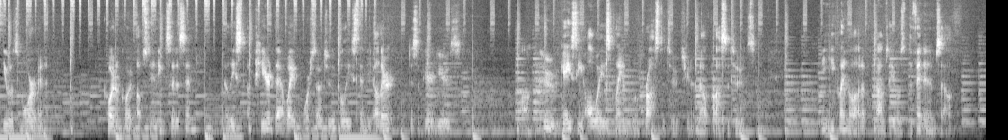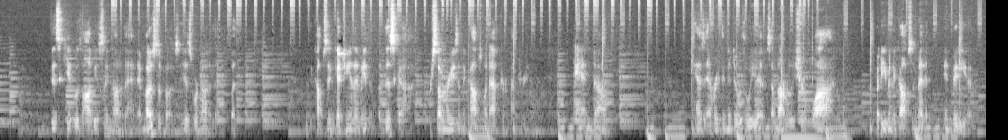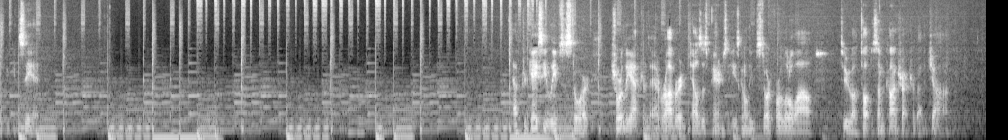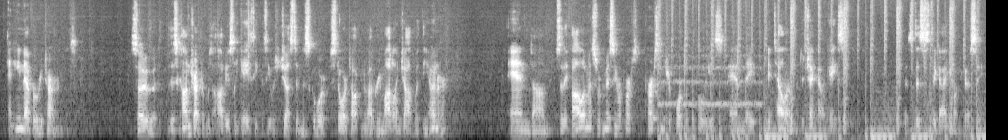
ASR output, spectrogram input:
He was more of a quote unquote upstanding citizen, at least appeared that way more so to the police than the other disappeared youths, um, who Gacy always claimed were prostitutes, you know, male prostitutes. He, he claimed a lot of times that he was defending himself. This kid was obviously none of that, and most of those his were none of that. But the cops didn't catch any of them either. But this guy, for some reason, the cops went after him after him, and um, he has everything to do with who he is. I'm not really sure why, but even the cops admit it in video. You can see it. After Gacy leaves the store, shortly after that, Robert tells his parents that he's going to leave the store for a little while to uh, talk to some contractor about a job, and he never returns. So this contractor was obviously Gacy because he was just in the store, store talking about a remodeling job with the owner. And um, so they follow a miss- missing pers- persons report with the police, and they, they tell him to check out Gacy because this is the guy he went to go see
